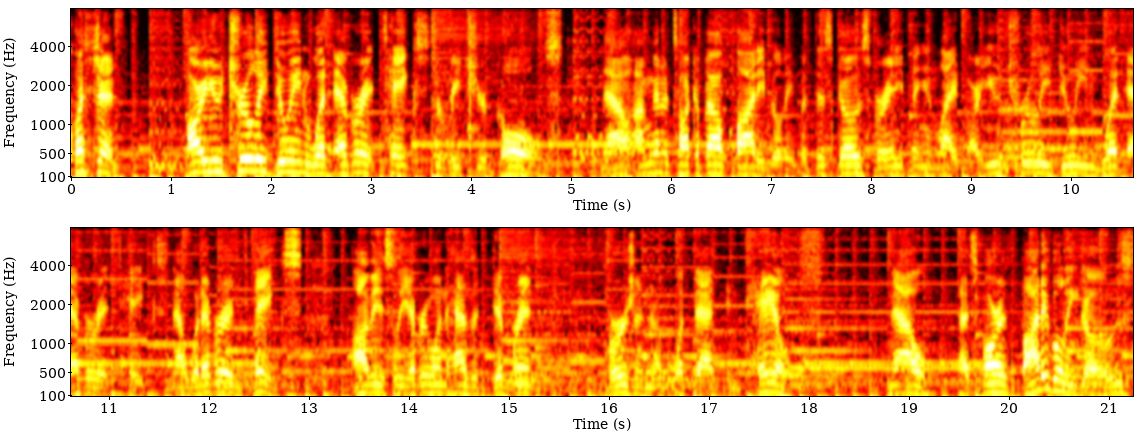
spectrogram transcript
Question Are you truly doing whatever it takes to reach your goals? Now, I'm going to talk about bodybuilding, but this goes for anything in life. Are you truly doing whatever it takes? Now, whatever it takes, obviously, everyone has a different version of what that entails. Now, as far as bodybuilding goes,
